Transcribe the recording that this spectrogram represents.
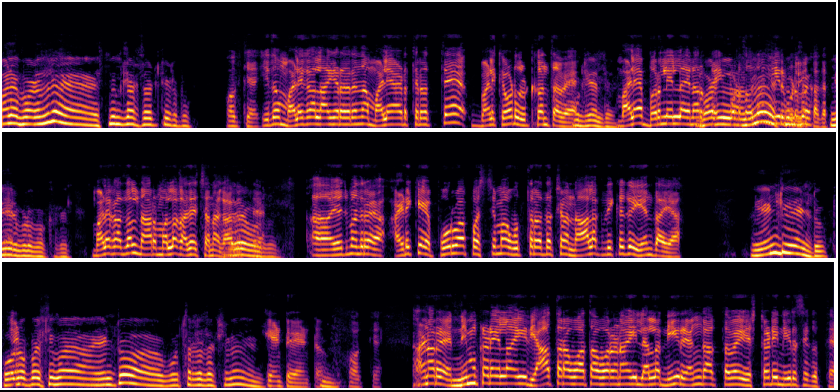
ಮಳೆ ಬಡಿದ್ರೆ ಸ್ಪ್ರಿಂಕ್ಲರ್ ಸೊಟ್ಟು ಇಡ್ಬೇಕು ಓಕೆ ಇದು ಮಳೆಗಾಲ ಆಗಿರೋದ್ರಿಂದ ಮಳೆ ಆಡ್ತಿರುತ್ತೆ ಬಳಕೆ ಹೊಡೆದು ಉಟ್ಕೊಂತವೆ. ಉಟ್ಕೊಂತ ಮಳೆ ಬರ್ಲಿಲ್ಲ ಏನಾದ್ರು ಕೈ ನೀರ್ ಬಿಡ್ಬೇಕಾಗತ್ತೆ. ನೀರು ಬಿಡ್ಬೇಕಾಗತ್ತೆ. ಮಳೆಗಾಲದಲ್ಲಿ ನಾರ್ಮಲ್ ಆಗಿ ಅದೇ ಚೆನ್ನಾಗಿ ಆಗುತ್ತೆ. ಹೊಡ್ದು. ಯಜಮಾನ್ರೆ ಅಡಿಕೆ ಪೂರ್ವ ಪಶ್ಚಿಮ ಉತ್ತರ ದಕ್ಷಿಣ ನಾಲ್ಕು ದಿಕ್ಕಿಗೆ ಏನ್ ದಾಯ? ಎಂಟು ಎಂಟು. ಪೂರ್ವ ಪಶ್ಚಿಮ ಎಂಟು ಉತ್ತರ ದಕ್ಷಿಣ ಎಂಟು. ಎಂಟು ಎಂಟು. ಓಕೆ. ಅಣ್ಣರೇ ನಿಮ್ ಕಡೆ ಎಲ್ಲ ಇದು ಯಾವ ತರ ವಾತಾವರಣ? ಇಲ್ಲೆಲ್ಲ ನೀರ್ ಹೆಂಗ್ ಆಗ್ತವೆ? ಎಷ್ಟಡಿ ನೀರು ಸಿಗುತ್ತೆ?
